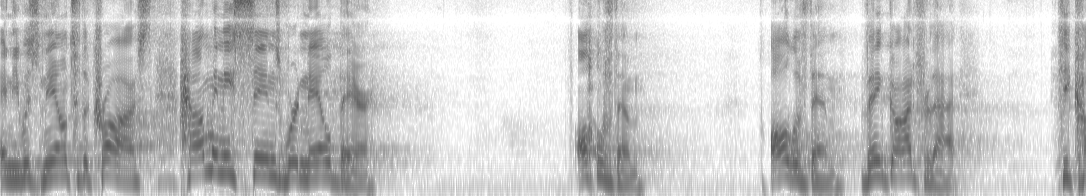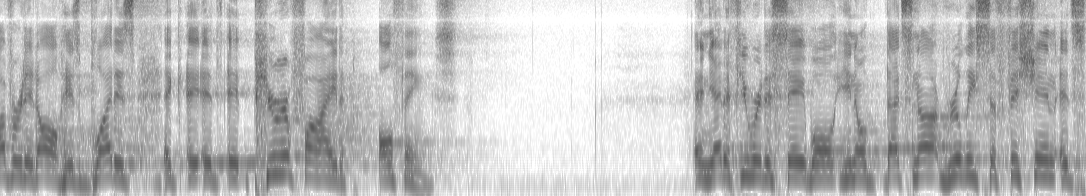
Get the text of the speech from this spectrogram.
and he was nailed to the cross, how many sins were nailed there? All of them. All of them. Thank God for that. He covered it all. His blood is, it, it, it purified all things. And yet, if you were to say, well, you know, that's not really sufficient, it's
